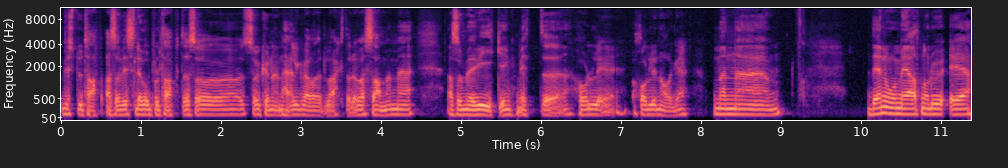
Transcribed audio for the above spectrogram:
hvis du tab, Altså hvis Liverpool tapte, så, så kunne en helg være ødelagt. Og det var samme med, altså med Viking, mit uh, øh, hold, i, hold i Norge. Men uh, det er noe med at når du er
